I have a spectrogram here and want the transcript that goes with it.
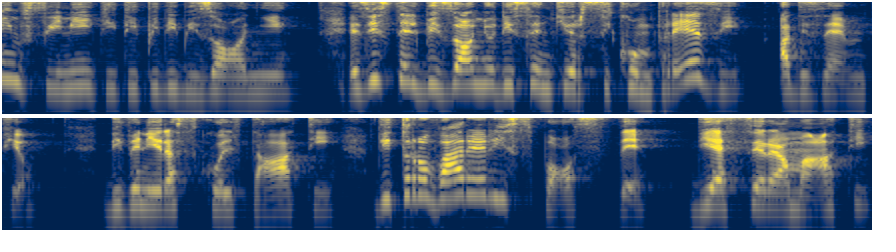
infiniti tipi di bisogni. Esiste il bisogno di sentirsi compresi, ad esempio, di venire ascoltati, di trovare risposte, di essere amati,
